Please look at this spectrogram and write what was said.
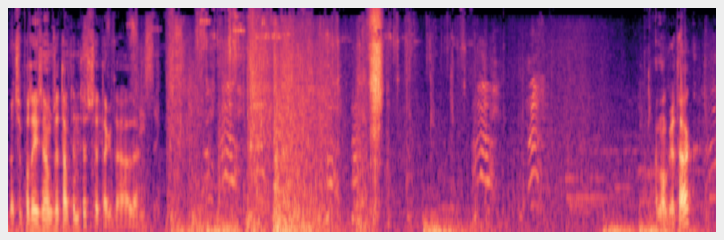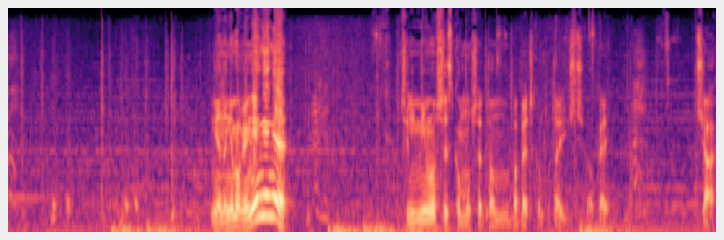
Znaczy podejrzewam, że tamten też się tak da, ale... mogę tak? Nie, no nie mogę. Nie, nie, nie! Czyli mimo wszystko muszę tą babeczką tutaj iść. Okej. Ciach.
